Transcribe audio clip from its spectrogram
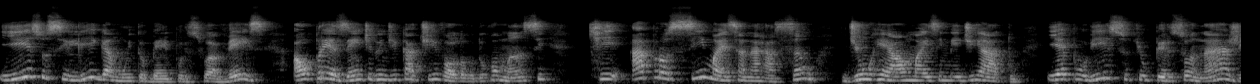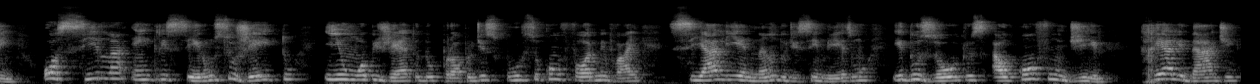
E isso se liga muito bem, por sua vez, ao presente do indicativo ao longo do romance, que aproxima essa narração de um real mais imediato. E é por isso que o personagem oscila entre ser um sujeito e um objeto do próprio discurso conforme vai se alienando de si mesmo e dos outros ao confundir realidade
